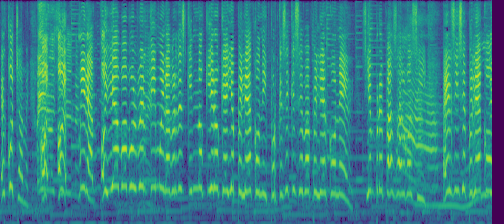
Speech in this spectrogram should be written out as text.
Escúchame, Pero hoy- sí hoy- me- mira, hoy día va a volver Timo y la verdad es que no quiero que haya pelea con Nick porque sé que se va a pelear con él. Siempre pasa algo así. Él sí se pelea con,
